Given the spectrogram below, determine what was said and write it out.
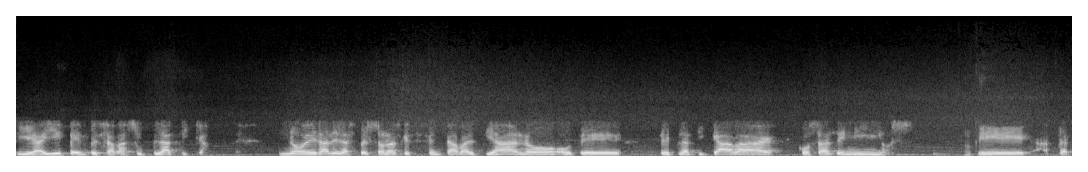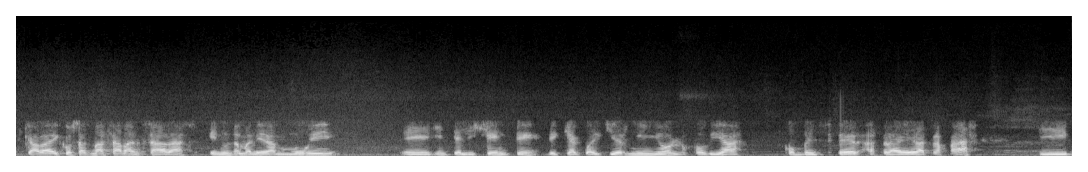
Y ahí empezaba su plática. No era de las personas que se sentaba al piano o te, platicaba cosas de niños. Eh, platicaba de cosas más avanzadas en una manera muy eh, inteligente de que a cualquier niño lo podía convencer, atraer, atrapar y,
